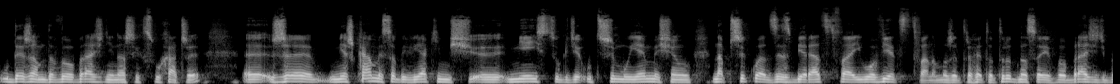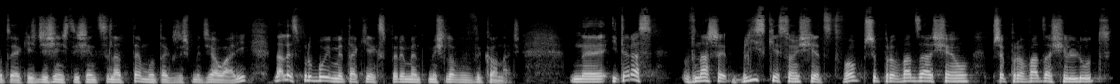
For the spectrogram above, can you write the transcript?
uderzam do wyobraźni naszych słuchaczy, że mieszkamy sobie w jakimś miejscu, gdzie utrzymujemy się na przykład ze zbieractwa i łowiectwa, no może trochę to trudno sobie wyobrazić, bo to jakieś 10 tysięcy lat temu tak żeśmy działali, no ale spróbujmy taki eksperyment myślowy wykonać. I teraz w nasze bliskie sąsiedztwo przyprowadza się, przeprowadza się lud,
